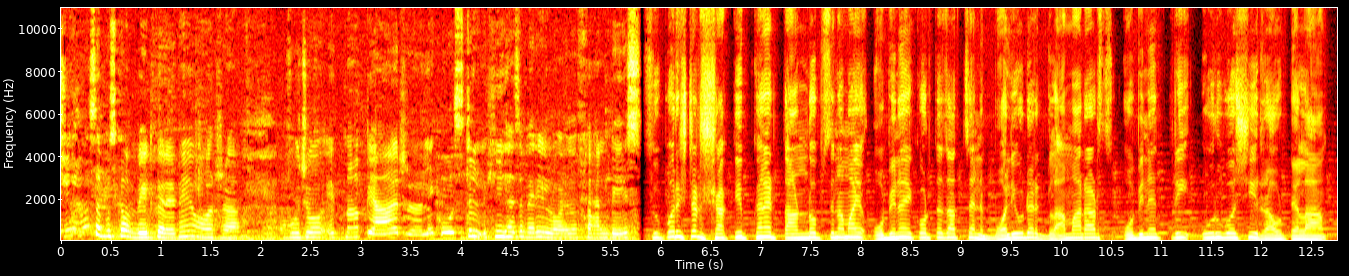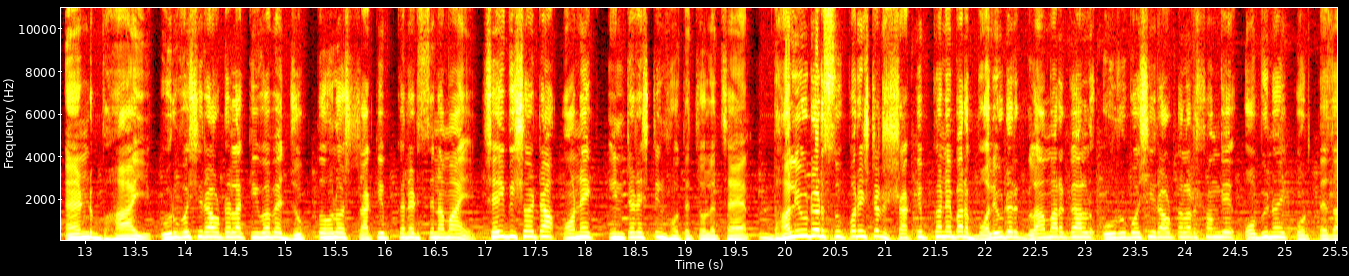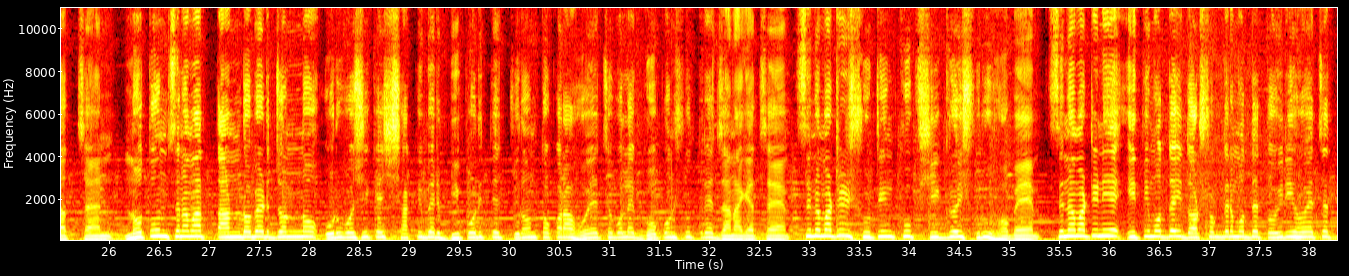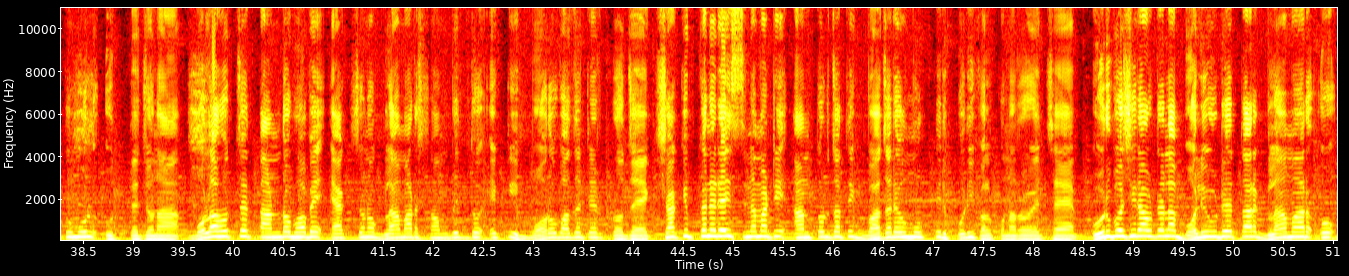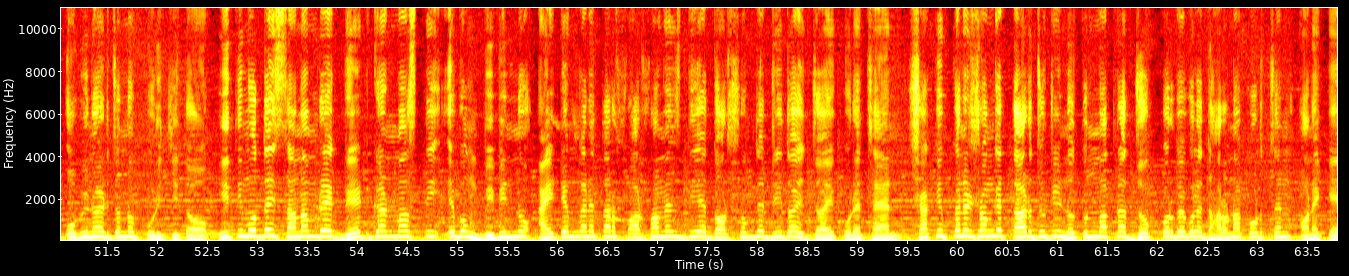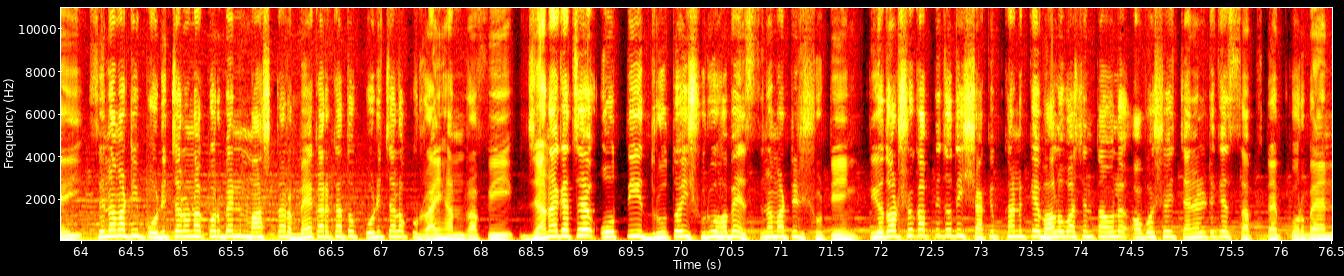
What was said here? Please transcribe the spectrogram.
जी हाँ सब उसका वेट कर रहे थे और वो जो इतना प्यार लाइक वो still he has a very loyal fan base superstar Shakib খানের তাণ্ডব সিনেমায় অভিনয় করতে যাচ্ছেন বলিউডের গ্ল্যামারার্স অভিনেত্রী উর্বশী রাউটেলা এন্ড ভাই উর্বশী রাউটেলা কিভাবে যুক্ত হলো শাকিব খানের সিনেমায় সেই বিষয়টা অনেক ইন্টারেস্টিং হতে চলেছে ঢালিউডের সুপারস্টার শাকিব খান এবার বলিউডের গ্ল্যামার গার্ল উর্বশী রাউটেলার সঙ্গে অভিনয় করতে যাচ্ছেন নতুন সিনেমা তাণ্ডবের জন্য উর্বশীকে শাকিবের বিপরীতে চূড়ান্ত করা হয়েছে বলে গোপন সূত্রে জানা গেছে, সিনেমাটির শুটিং খুব শীঘ্রই শুরু হবে। সিনেমাটি নিয়ে ইতিমধ্যেই দর্শকদের মধ্যে তৈরি হয়েছে তুমুল উত্তেজনা। বলা হচ্ছে, তাণ্ডব হবে অ্যাকশন ও গ্ল্যামার সমৃদ্ধ একটি বড় বাজেটের প্রজেক্ট। শাকিব খানের এই সিনেমাটি আন্তর্জাতিক বাজারেও মুক্তির পরিকল্পনা রয়েছে। উর্বশী রাউটেলা বলিউডে তার গ্ল্যামার ও অভিনয়ের জন্য পরিচিত। ইতিমধ্যেই সানাম রে, গ্রেট গান মাস্তি এবং বিভিন্ন আইটেম গানে তার পারফরমেন্স দিয়ে দর্শকদের হৃদয় জয় করেছেন। শাকিব খানের সঙ্গে তার জুটি নতুন মাত্রা যোগ করবে বলে ধারণা করছেন অনেকেই। সিনেমাটি পরিচালনা করবেন মাস্টার মেকার খ্যাত পরিচালক রাইহান রাফি। জানা গেছে, অতি দ্রুতই শুরু হবে সিনেমাটির শুটিং। প্রিয় দর্শক, আপনি যদি শাকিব খানকে ভালোবাসেন, তাহলে অবশ্যই চ্যানেলটিকে সাবস্ক্রাইব করবেন।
